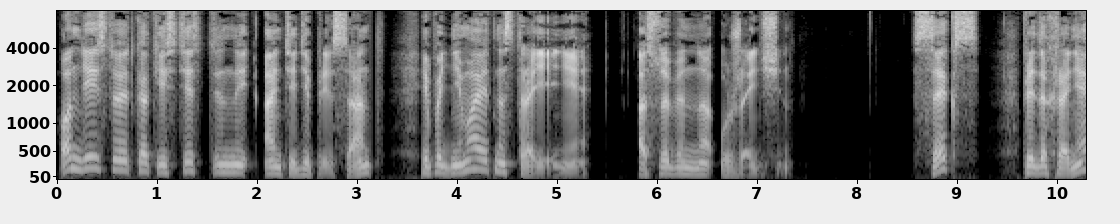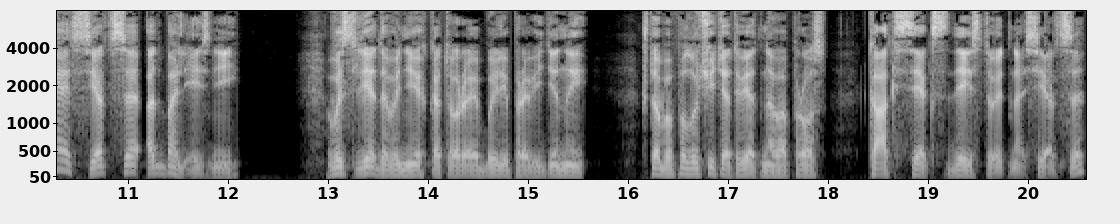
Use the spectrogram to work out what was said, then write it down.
он действует как естественный антидепрессант и поднимает настроение, особенно у женщин. Секс предохраняет сердце от болезней. В исследованиях, которые были проведены, чтобы получить ответ на вопрос, как секс действует на сердце,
